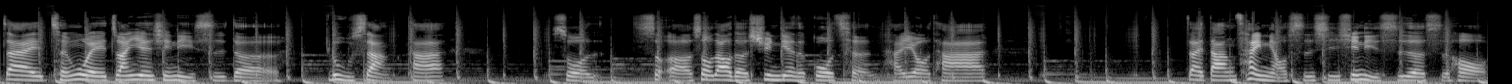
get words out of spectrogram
在成为专业心理师的路上，他所受呃受到的训练的过程，还有他在当菜鸟实习心理师的时候，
